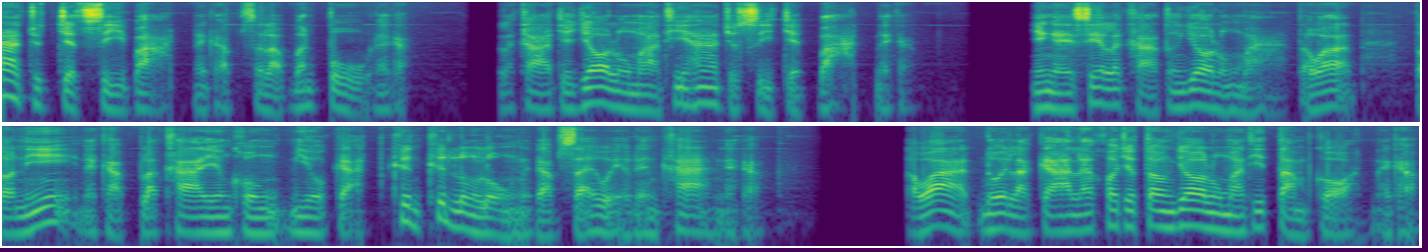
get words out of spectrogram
5.74 บาทนะครับสลับบ้านปูนะครับ ราคาจะย่อลงมาที่ 5.47 บาทนะครับ ยังไงเสี้ยราคาต้องย่อลงมา แต่ว่าตอนนี้นะครับราคายังคงมีโอกาสขึ้นขึ้นลงลงนะครับไซด์เวย์ด้านข้างนะครับแต่ว่าโดยหลักการแล้วก็จะต้องย่อลงมาที่ต่ำก่อนนะครับ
